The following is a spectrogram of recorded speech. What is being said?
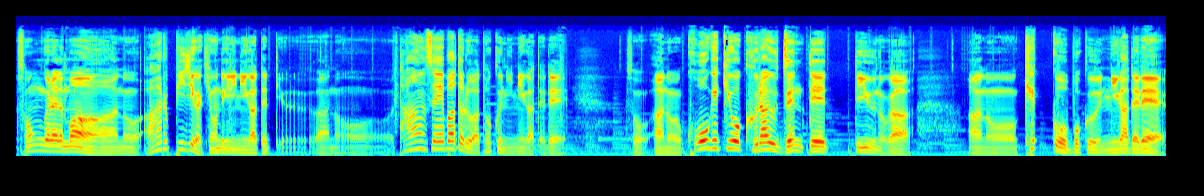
そんぐらいでまああの RPG が基本的に苦手っていうあの単性バトルは特に苦手でそうあの攻撃を食らう前提っていうのがあの結構僕苦手で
